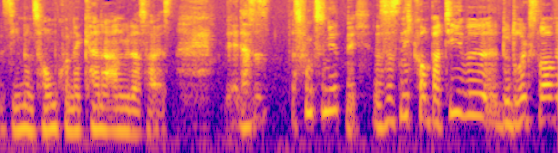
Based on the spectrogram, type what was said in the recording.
Siemens Home Connect, keine Ahnung, wie das heißt. Das ist, das funktioniert nicht. Das ist nicht kompatibel. Du drückst drauf.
